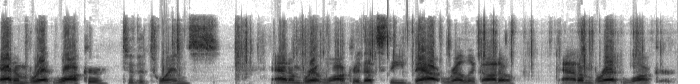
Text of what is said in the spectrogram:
Adam Brett Walker to the Twins. Adam Brett Walker, that's the Bat Relic Auto. Adam Brett Walker.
